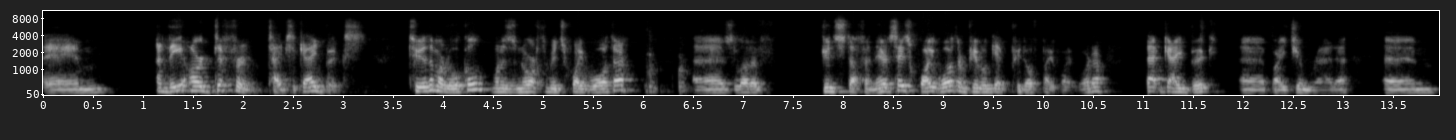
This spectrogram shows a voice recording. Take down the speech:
Um, and they are different types of guidebooks. Two of them are local. One is Northwoods Whitewater. Uh, there's a lot of good stuff in there. It says Whitewater, and people get put off by Whitewater. That guidebook uh, by Jim Rada um,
